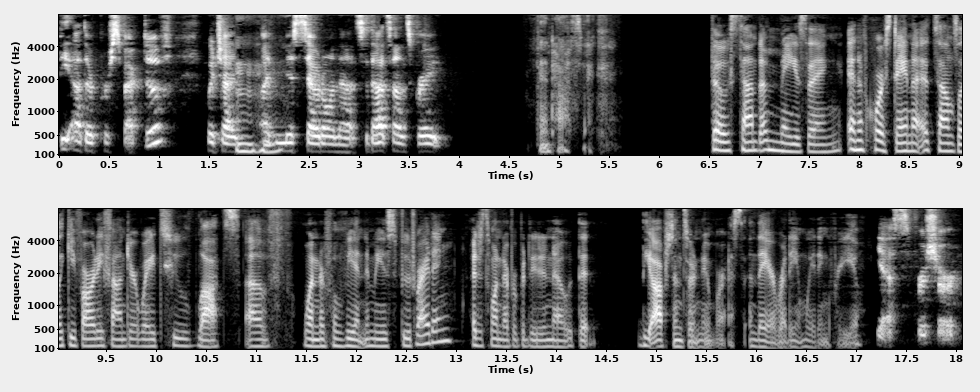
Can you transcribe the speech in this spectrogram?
the other perspective, which I, Mhm. I've missed out on that. So that sounds great. Fantastic. Those sound amazing. And of course, Dana, it sounds like you've already found your way to lots of wonderful Vietnamese food writing. I just want everybody to know that the options are numerous and they are ready and waiting for you. Yes, for sure.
